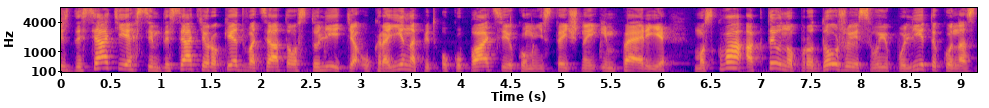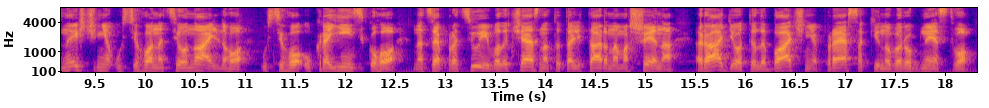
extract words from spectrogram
60-ті, 70-ті роки 20-го століття Україна під окупацією комуністичної імперії. Москва активно продовжує свою політику на знищення усього національного, усього українського. На це працює величезна тоталітарна машина: радіо, телебачення, преса, кіновиробництво.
